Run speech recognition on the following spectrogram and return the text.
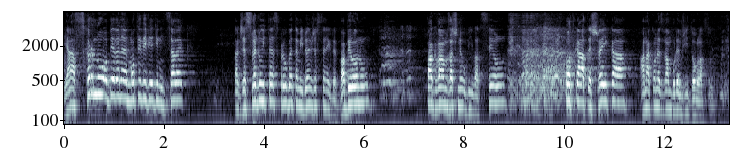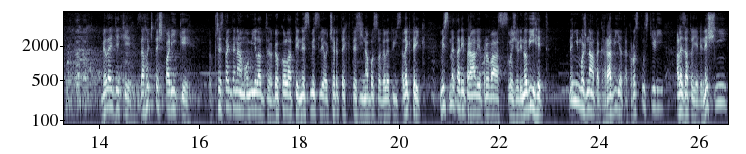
Já schrnu objevené motivy v jediný celek, takže sledujte, zprvu budete mít dojem, že jste někde v Babylonu, pak vám začne ubývat sil, potkáte Švejka a nakonec vám budem žít do vlasu. Milé děti, zahoďte špalíky. Přestaňte nám omílat dokola ty nesmysly o čertech, kteří na boso vyletují z elektrik. My jsme tady právě pro vás složili nový hit. Není možná tak hravý a tak rozpustilý, ale za to je dnešní,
